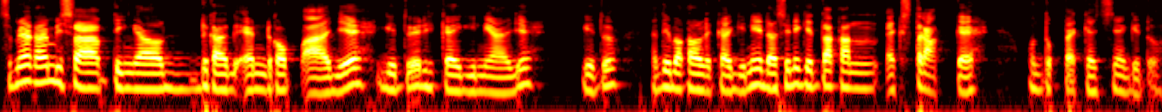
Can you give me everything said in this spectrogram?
Sebenarnya kalian bisa tinggal drag and drop aja gitu ya, kayak gini aja gitu. Nanti bakal kayak gini. Dan sini kita akan ekstrak ya untuk package-nya gitu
